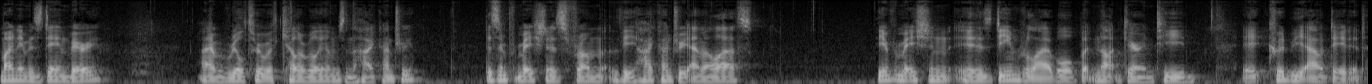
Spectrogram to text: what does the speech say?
My name is Dan Barry. I am a realtor with Keller Williams in the High Country. This information is from the High Country MLS. The information is deemed reliable but not guaranteed. It could be outdated.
